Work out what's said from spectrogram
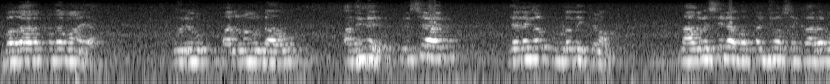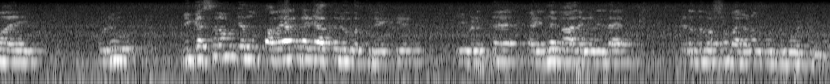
ഉപകാരപ്രദമായ ഒരു ഭരണം ഉണ്ടാവും. അതിന് തീർച്ചയായും ജനങ്ങൾ കൂടെ നിൽക്കണം. നാഗലശ്ശേരി അറുപത്തഞ്ച് വർഷക്കാലമായി ഒരു വികസനം എന്ന് പറയാൻ കഴിയാത്ത രൂപത്തിലേക്ക് ഇവിടുത്തെ കഴിഞ്ഞ കാലങ്ങളിലെ ഇടതുപക്ഷ ഭരണം കൊണ്ടുപോയിട്ടുണ്ട്.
